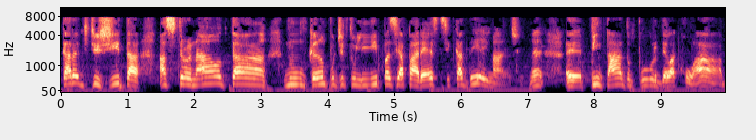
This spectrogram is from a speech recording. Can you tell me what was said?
Cara digita astronauta num campo de tulipas e aparece, cadê a imagem? Né? É, pintado por Delacroix,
